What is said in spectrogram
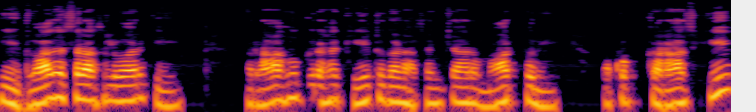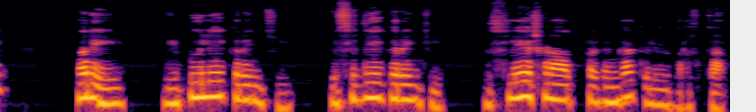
ఈ ద్వాదశ రాశుల వారికి రాహుగ్రహ కేతుగణ సంచార మార్పుని ఒక్కొక్క రాశికి మరి విపులీకరించి విశదీకరించి విశ్లేషణాత్మకంగా తెలియపరుస్తారు.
